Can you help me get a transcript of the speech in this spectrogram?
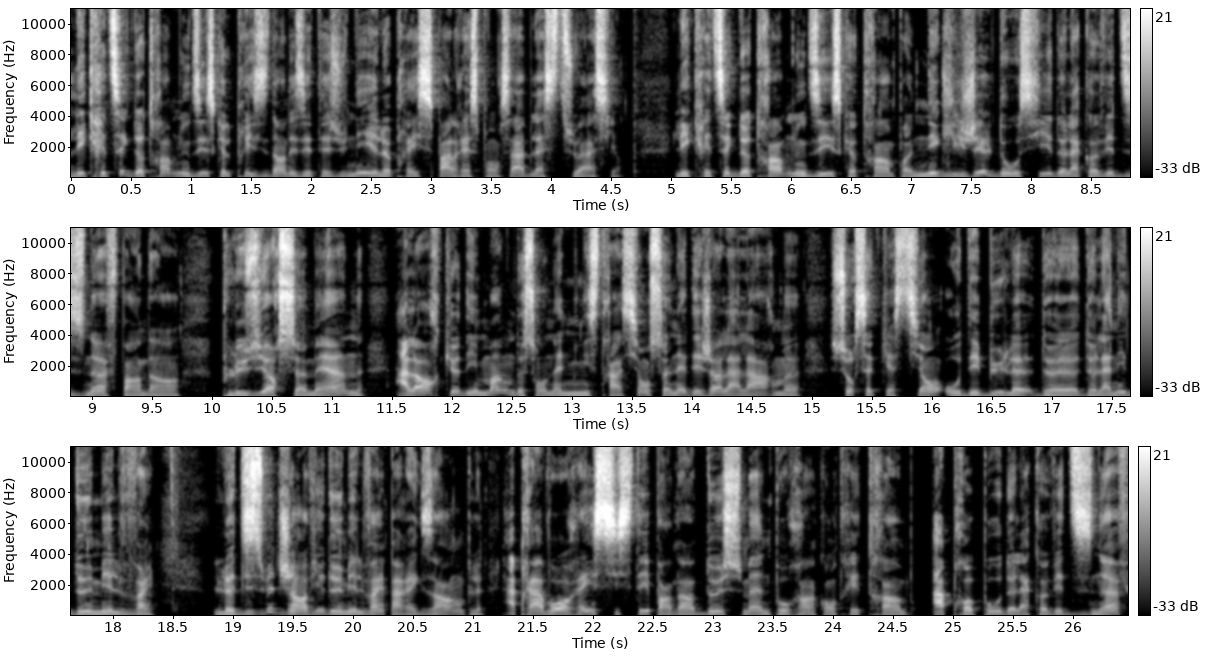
les critiques de Trump nous disent que le président des États-Unis est le principal responsable de la situation. Les critiques de Trump nous disent que Trump a négligé le dossier de la COVID-19 pendant plusieurs semaines, alors que des membres de son administration sonnaient déjà l'alarme sur cette question au début de, l'année 2020. Le 18 janvier 2020, par exemple, après avoir insisté pendant deux semaines pour rencontrer Trump à propos de la COVID-19,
